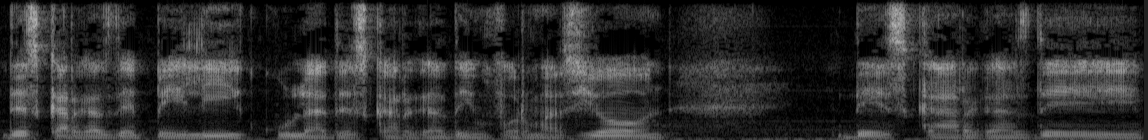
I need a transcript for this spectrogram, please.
descargas de películas, descargas de información, descargas de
